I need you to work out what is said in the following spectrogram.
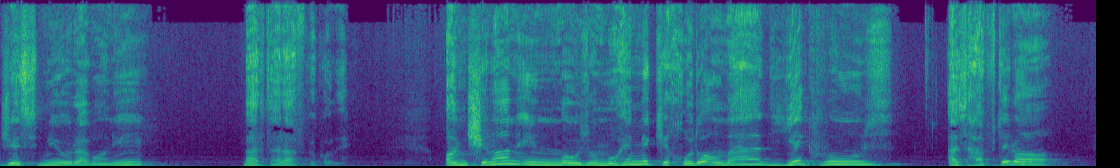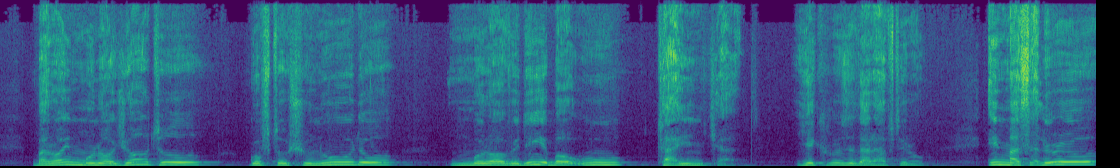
جسمی و روانی برطرف بکنه. آنچنان این موضوع مهمه که خدا آمد یک روز از هفته را برای مناجات و گفت و شنود و مراوده با او تعیین کرد. یک روز در هفته رو. این مسئله رو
